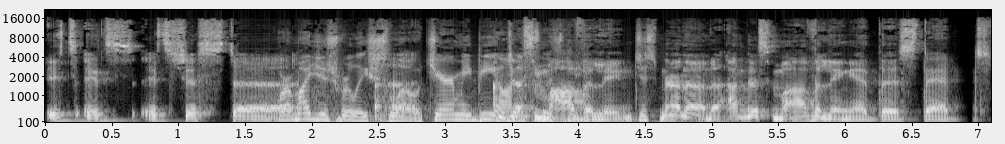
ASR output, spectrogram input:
it's it's it's just. Uh, or am I just really slow? Jeremy, be I'm honest just marveling. Just no, no, no. I'm just marveling at this. That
